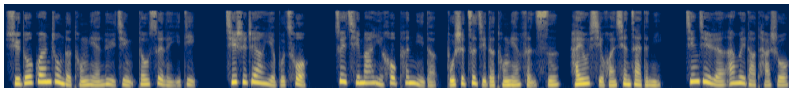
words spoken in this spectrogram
许多观众的童年滤镜都碎了一地。其实这样也不错，最起码以后喷你的不是自己的童年粉丝，还有喜欢现在的你。经纪人安慰到他说。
